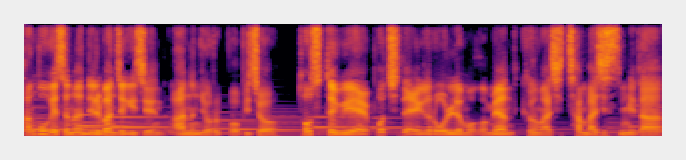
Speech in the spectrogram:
한국에서는 일반적이진 않은 요리법이죠. 토스트 위에 포치드 에그를 올려 먹으면 그 맛이 참 맛있습니다.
